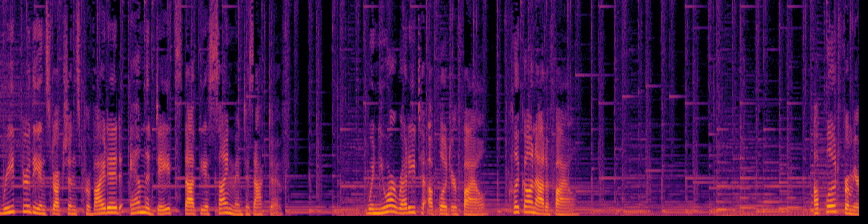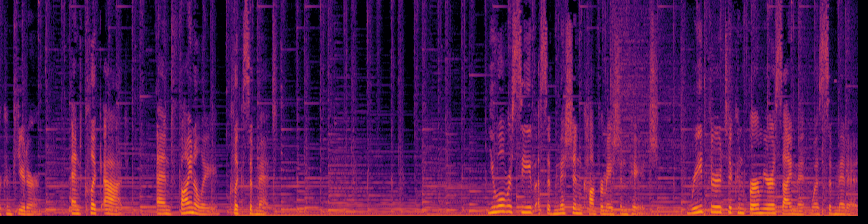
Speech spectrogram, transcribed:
Read through the instructions provided and the dates that the assignment is active. When you are ready to upload your file, click on Add a File. Upload from your computer, and click Add, and finally, click Submit. You will receive a submission confirmation page. Read through to confirm your assignment was submitted.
